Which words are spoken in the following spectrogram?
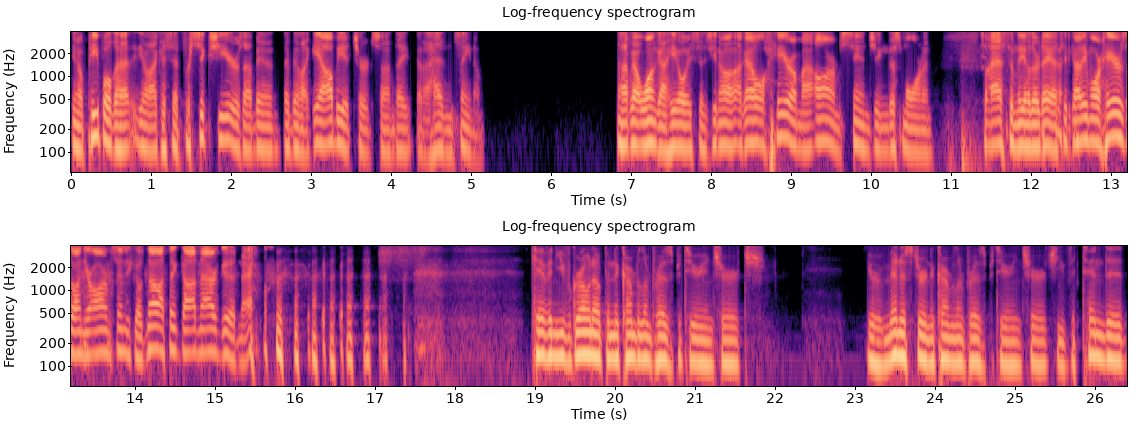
you know, people that, you know, like I said, for six years, I've been, they've been like, yeah, I'll be at church Sunday, and I hadn't seen them. And I've got one guy, he always says, you know, I got a little hair on my arm singeing this morning. So I asked him the other day, I said, got any more hairs on your arm singeing? He goes, no, I think God and I are good now. Kevin, you've grown up in the Cumberland Presbyterian Church. You're a minister in the Cumberland Presbyterian Church. You've attended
